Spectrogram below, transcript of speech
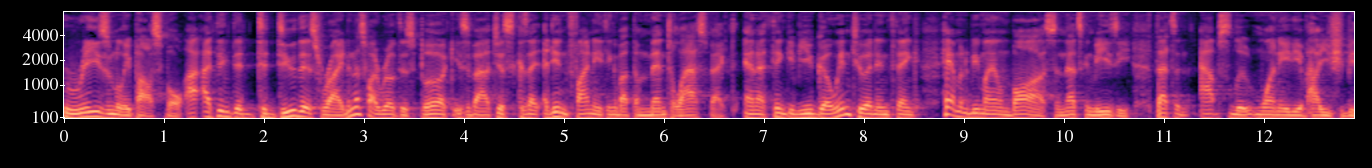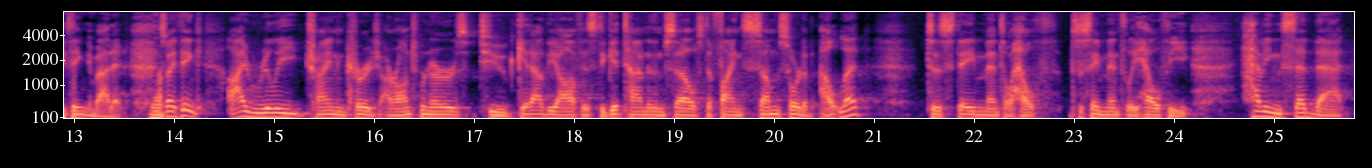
Reasonably possible. I, I, think that to do this right, and that's why I wrote this book, is about just because I, I, didn't find anything about the mental aspect. And I think if you go into it and think, hey, I'm going to be my own boss and that's going to be easy, that's an absolute 180 of how you should be thinking about it. Yep. So I think I really try and encourage our entrepreneurs to get out of the office, to get time to themselves, to find some sort of outlet to stay mental health, to stay mentally healthy. Having said that,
